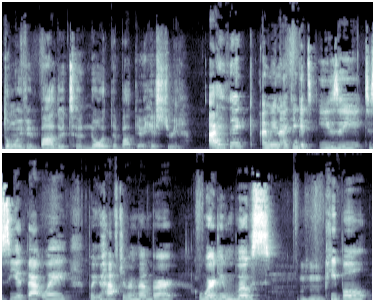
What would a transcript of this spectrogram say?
don't even bother to know about their history. I think I mean I think it's easy to see it that way, but you have to remember where do most mm-hmm. people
